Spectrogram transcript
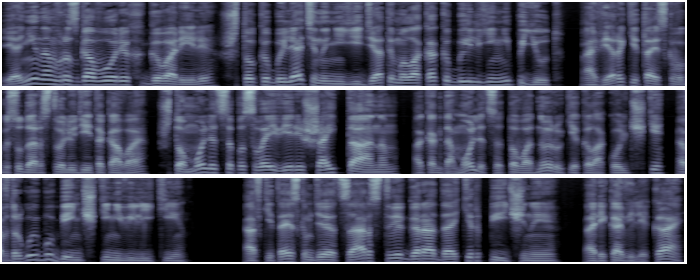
И они нам в разговорах говорили, что кобылятины не едят и молока кобыльи не пьют, а вера китайского государства людей такова, что молятся по своей вере шайтанам, а когда молятся, то в одной руке колокольчики, а в другой бубенчики невеликие. А в китайском царстве города кирпичные, а река велика,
